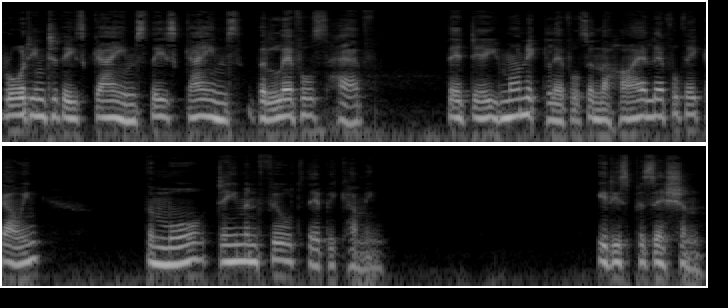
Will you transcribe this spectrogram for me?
brought into these games. These games, the levels have their demonic levels, and the higher level they're going, the more demon filled they're becoming. It is possession.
